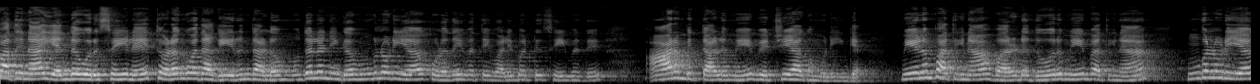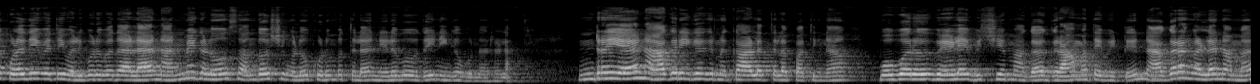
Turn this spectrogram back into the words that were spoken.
பார்த்தீங்கன்னா எந்த ஒரு செயலை தொடங்குவதாக இருந்தாலும் முதல்ல நீங்கள் உங்களுடைய குலதெய்வத்தை வழிபட்டு செய்வது ஆரம்பித்தாலுமே வெற்றியாக முடியுங்க. மேலும் பார்த்தீங்கன்னா வருடதோறுமே பார்த்தீங்கன்னா உங்களுடைய குலதெய்வத்தை வழிபடுவதால் நன்மைகளும் சந்தோஷங்களும் குடும்பத்தில் நிலவுவதை நீங்கள் உணரலாம். இன்றைய நாகரிக காலத்தில் பார்த்தீங்கன்னா ஒவ்வொரு வேலை விஷயமாக கிராமத்தை விட்டு நகரங்களில் நம்ம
